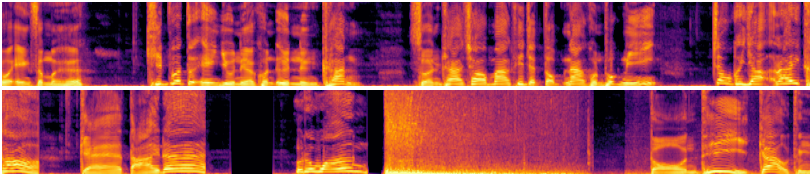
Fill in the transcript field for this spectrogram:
ตัวเองเสมอ คิดว่าตัวเองอยู่เหนือคนอื่นหนึ่งขั้น ส่วนข้าชอบมากที่จะตบหน้าคนพวกนี้ เจ้าขยะไรข้าแกตายแน่ ระวัง ตอนที่9ถึง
